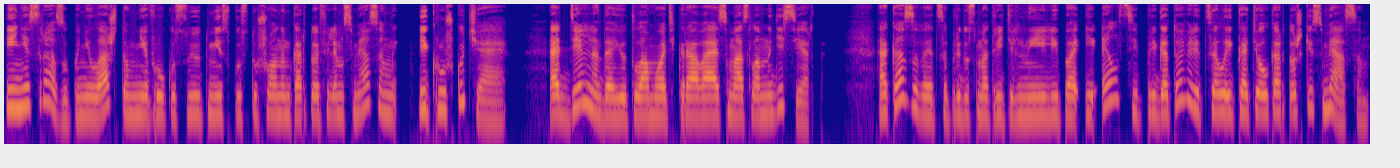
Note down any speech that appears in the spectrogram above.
и не сразу поняла, что мне в руку суют миску с тушеным картофелем с мясом и кружку чая. Отдельно дают ломоть каравая с маслом на десерт. Оказывается, предусмотрительные Липа и Элси приготовили целый котел картошки с мясом.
